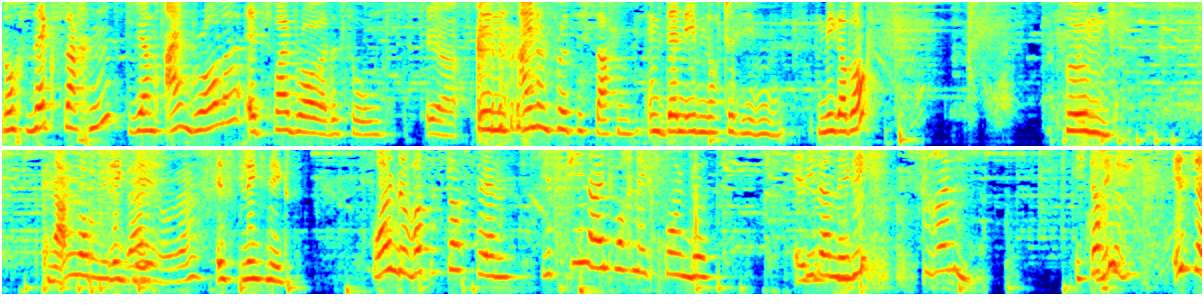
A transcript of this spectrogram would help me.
Noch sechs Sachen. Wir haben einen Brawler, äh, zwei Brawler gezogen. Ja. In 41 Sachen. Und dann eben noch Jessie Megabox. Fünf. Na, Kann doch es nicht blinkt sein, nicht. oder? Es blinkt nix. Freunde, was ist das denn? Wir ziehen einfach nichts, Freunde. Es Wieder ist nichts drin. Ich dachte, Nichts. ist ja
